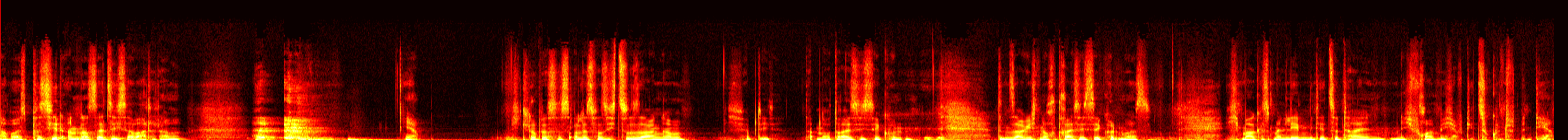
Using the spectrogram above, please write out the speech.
aber es passiert anders, als ich es erwartet habe. ja. Ich glaube, das ist alles, was ich zu sagen habe. Ich habe die noch 30 Sekunden. Dann sage ich noch 30 Sekunden was. Ich mag es, mein Leben mit dir zu teilen und ich freue mich auf die Zukunft mit dir.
